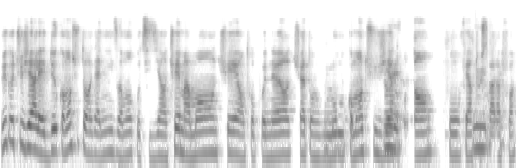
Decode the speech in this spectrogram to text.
vu que tu gères les deux, comment tu t'organises vraiment au quotidien? Tu es maman, tu es entrepreneur, tu as ton boulot. Comment tu gères ton temps pour faire tout ça à la fois?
